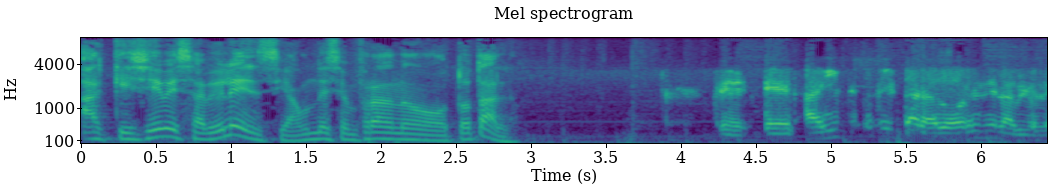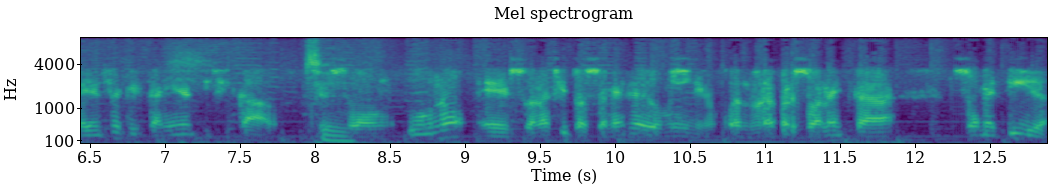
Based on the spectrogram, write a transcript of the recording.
a que lleve esa violencia, a un desenfreno total. Eh, eh, hay disparadores de la violencia que están identificados. Sí. que son, uno, eh, son las situaciones de dominio. Cuando una persona está sometida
